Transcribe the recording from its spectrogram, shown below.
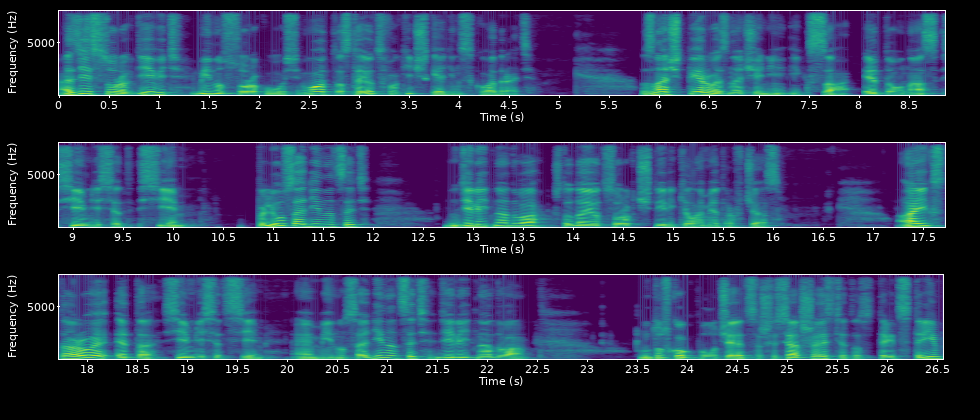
А здесь 49 минус 48. Вот остается фактически 11 в квадрате. Значит, первое значение x это у нас 77 плюс 11 делить на 2, что дает 44 километра в час. А x2 это 77 э, минус 11 делить на 2. Ну, тут сколько получается? 66, это 33.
